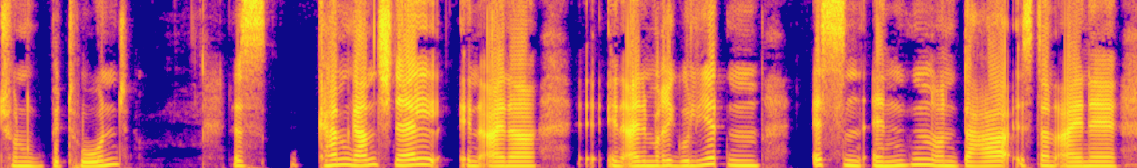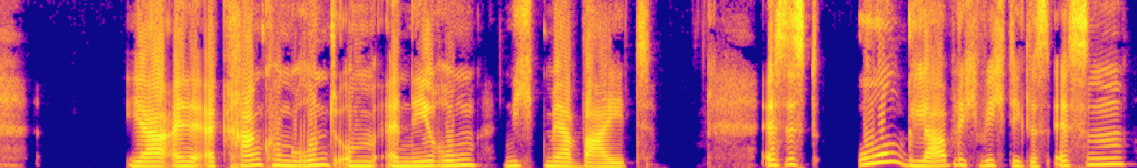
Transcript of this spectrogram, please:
schon betont. Das kann ganz schnell in einer, in einem regulierten Essen enden und da ist dann eine, ja, eine Erkrankung rund um Ernährung nicht mehr weit. Es ist unglaublich wichtig, dass Essen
